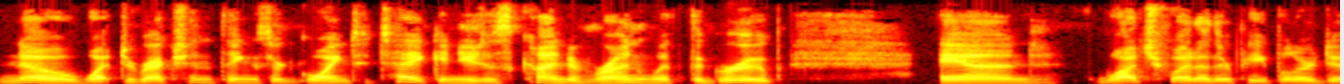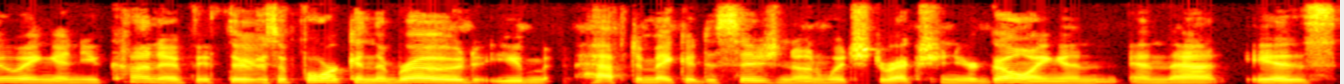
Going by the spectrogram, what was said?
know what direction things are going to take and you just kind of run with the group and watch what other people are doing. And you kind of if there's a fork in the road you have to make a decision on which direction you're going. And and that is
